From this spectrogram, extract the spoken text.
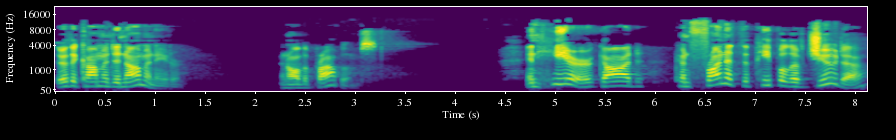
They're the common denominator in all the problems. And here, God confronted the people of Judah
